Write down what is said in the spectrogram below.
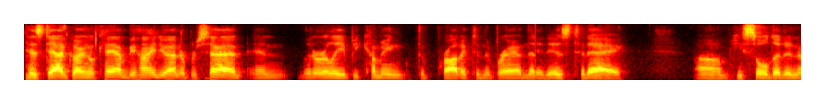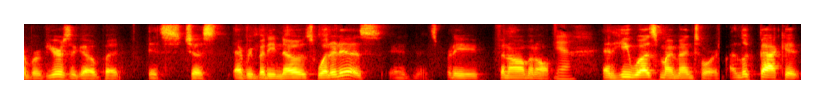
his dad going, "Okay, I'm behind you 100%," and literally becoming the product and the brand that it is today Um, he sold it a number of years ago, but it's just everybody knows what it is, and it's pretty phenomenal. Yeah. And he was my mentor. I look back at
